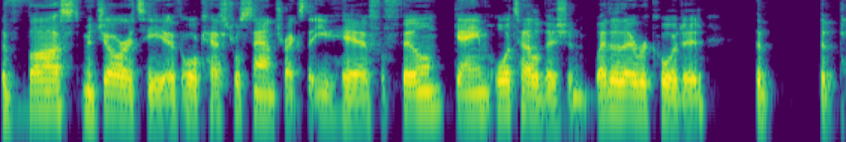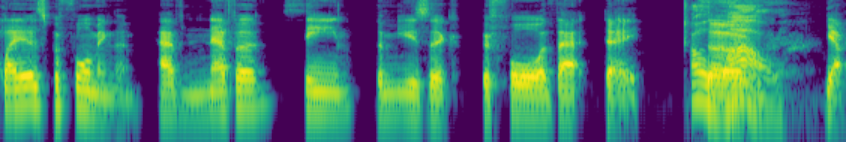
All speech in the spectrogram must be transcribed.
the vast majority of orchestral soundtracks that you hear for film, game, or television, whether they're recorded, the the players performing them have never seen the music before that day. Oh so, wow! Yeah,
